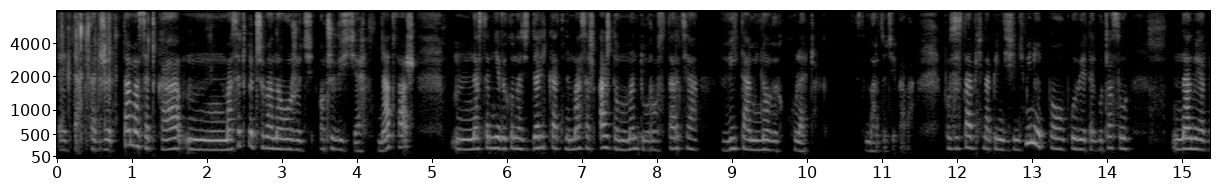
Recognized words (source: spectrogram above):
E, Tak, także ta maseczka, mm, maseczkę trzeba nałożyć oczywiście na twarz, mm, następnie wykonać delikatny masaż aż do momentu roztarcia witaminowych kuleczek. Jestem bardzo ciekawa. Pozostawić na 50 minut, po upływie tego czasu nadmiar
